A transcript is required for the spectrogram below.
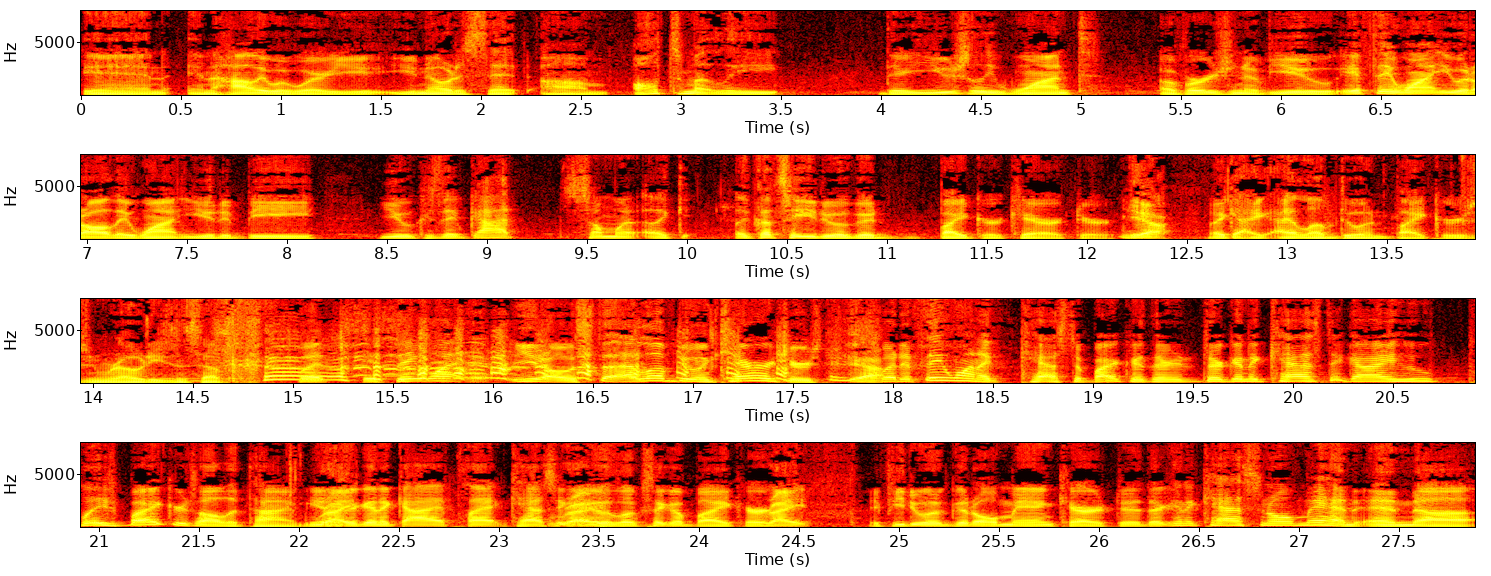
in in Hollywood, where you you notice that um, ultimately they usually want a version of you. If they want you at all, they want you to be you because they've got someone like like let's say you do a good biker character. Yeah. like I, I love doing bikers and roadies and stuff. but if they want, you know, st- I love doing characters. Yeah. But if they want to cast a biker, they're they're going to cast a guy who plays bikers all the time. You know, Right. they're going to guy pla- cast a guy Right. who looks like a biker. Right. If you do a good old man character, they're going to cast an old man, and uh,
